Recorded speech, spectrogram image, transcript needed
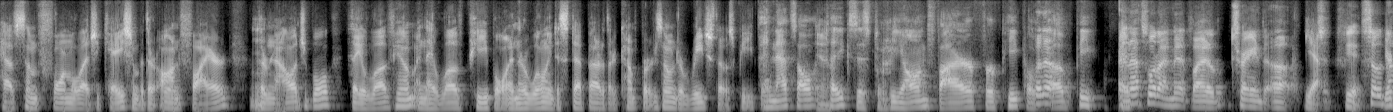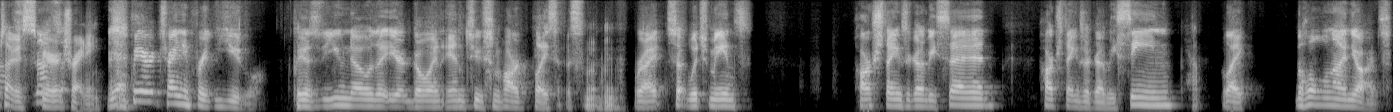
have some formal education, but they're on fire. Hmm. They're knowledgeable. They love Him and they love people, and they're willing to step out of their comfort zone to reach those people. And that's all it takes is to be on fire for people, But uh, that- of people. And that's what I meant by trained up. Yeah. Yeah. So You're not- talking spirit so- training. Yeah. Spirit training for you because you know that you're going into some hard places, Mhm. right? So, which means harsh things are going to be said, harsh things are going to be seen, Yeah. like the whole nine yards.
